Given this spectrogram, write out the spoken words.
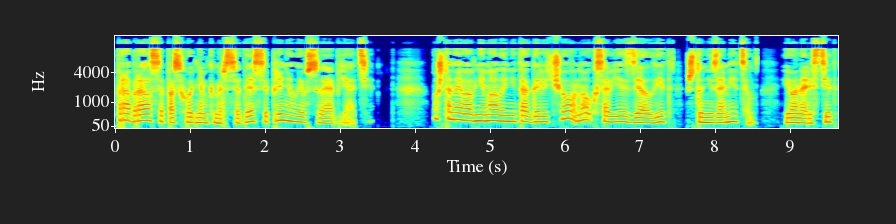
пробрался по сходням к Мерседес и принял ее в свои объятия. Может, она его обнимала и не так горячо, но Ксавье сделал вид, что не заметил — Иоанн Арестит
